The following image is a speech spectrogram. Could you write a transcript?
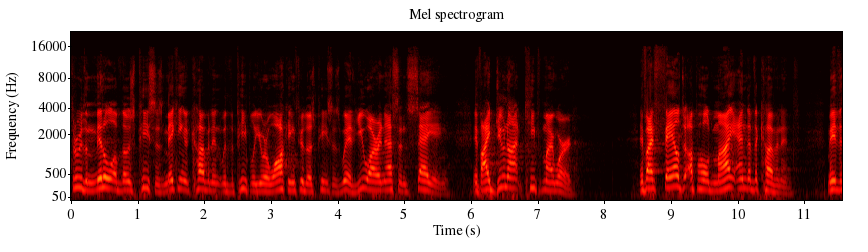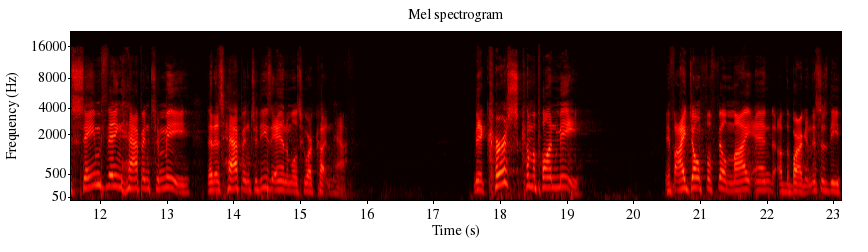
through the middle of those pieces, making a covenant with the people you are walking through those pieces with, you are in essence saying, if I do not keep my word, if I fail to uphold my end of the covenant, May the same thing happen to me that has happened to these animals who are cut in half. May a curse come upon me if I don't fulfill my end of the bargain. This is the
